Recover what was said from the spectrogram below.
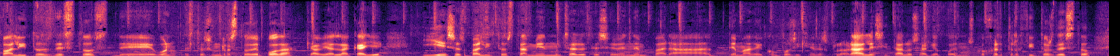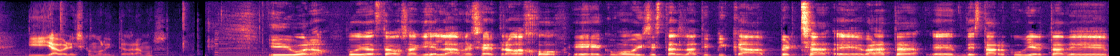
palitos de estos, de, bueno, esto es un resto de poda que había en la calle, y esos palitos también muchas veces se venden para tema de composiciones florales y tal, o sea que podemos coger trocitos de esto y ya veréis cómo lo integramos. Y bueno, pues ya estamos aquí en la mesa de trabajo. Eh, como veis, esta es la típica percha eh, barata. Eh, está recubierta de,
